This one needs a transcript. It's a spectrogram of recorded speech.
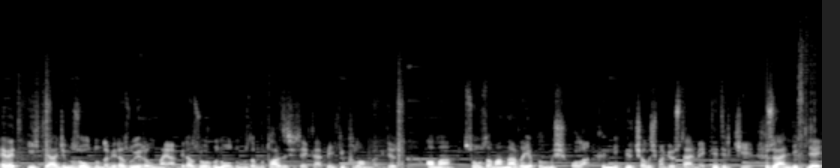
Evet, ihtiyacımız olduğunda biraz uyarılmaya, biraz yorgun olduğumuzda bu tarz içecekler belki kullanılabilir. Ama son zamanlarda yapılmış olan klinik bir çalışma göstermektedir ki özellikle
